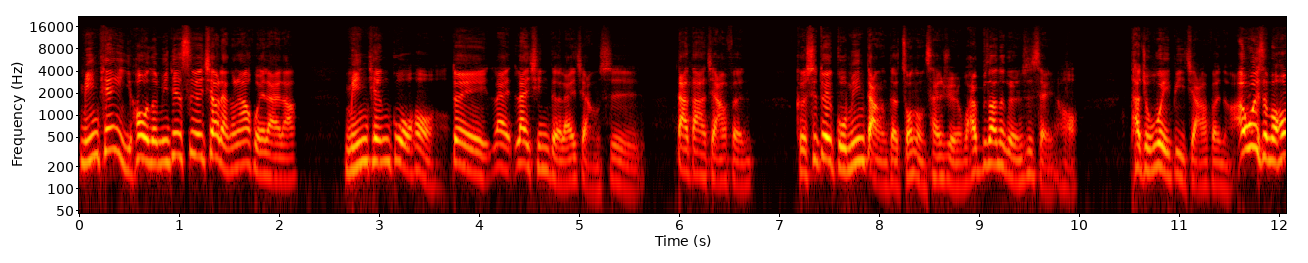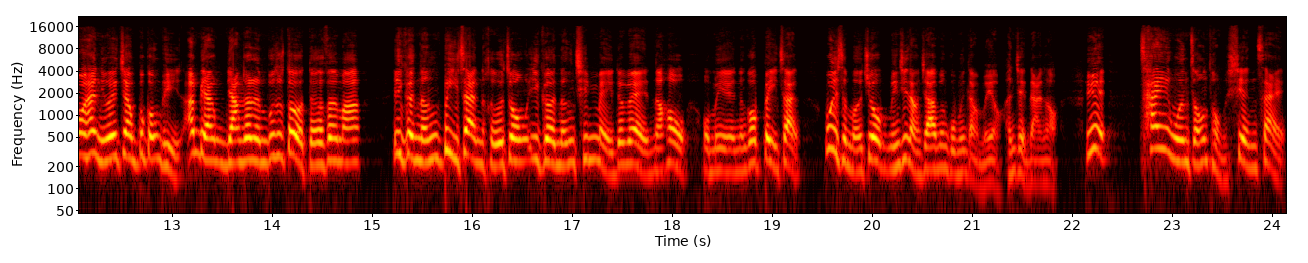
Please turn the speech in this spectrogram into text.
明天以后呢？明天四月七号两个人要回来了。明天过后，对赖赖清德来讲是大大加分。可是对国民党的总统参选人，我还不知道那个人是谁哈，他就未必加分了啊？为什么暐瀚你会这样不公平啊？两两个人不是都有得分吗？一个能避战和中，一个能亲美，对不对？然后我们也能够备战，为什么就民进党加分，国民党没有？很简单哈，因为蔡英文总统现在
